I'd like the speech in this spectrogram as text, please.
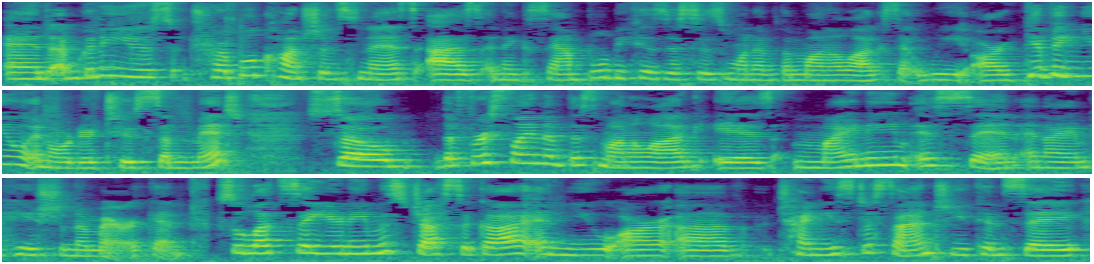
And I'm going to use triple consciousness as an example because this is one of the monologues that we are giving you in order to submit. So the first line of this monologue is, my name is Cyn and I am Haitian American. So let's say your name is Jessica and you are of Chinese descent. You can say,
